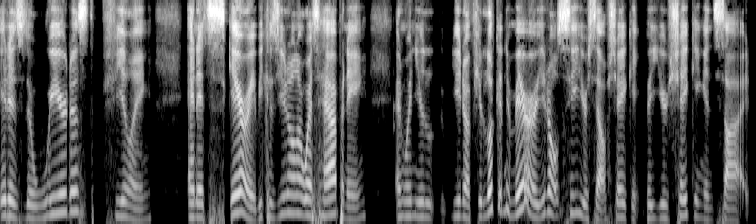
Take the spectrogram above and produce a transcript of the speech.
It is the weirdest feeling and it's scary because you don't know what's happening. And when you, you know, if you look in the mirror, you don't see yourself shaking, but you're shaking inside.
